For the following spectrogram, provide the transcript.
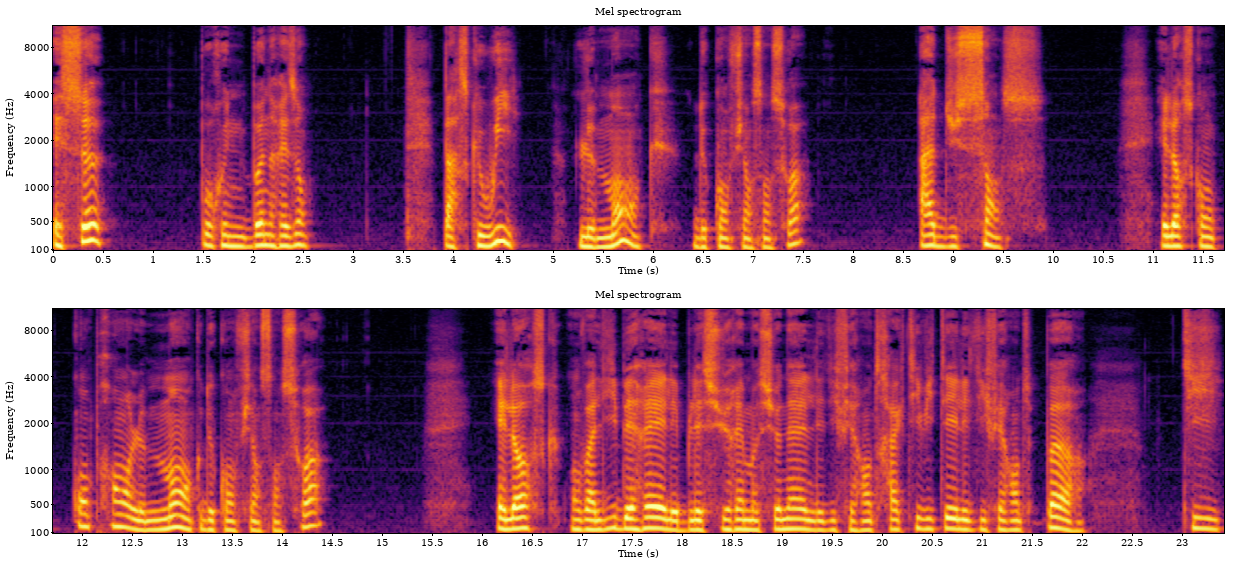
Et ce, pour une bonne raison. Parce que oui, le manque de confiance en soi a du sens. Et lorsqu'on comprend le manque de confiance en soi, et lorsqu'on va libérer les blessures émotionnelles, les différentes réactivités, les différentes peurs qui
